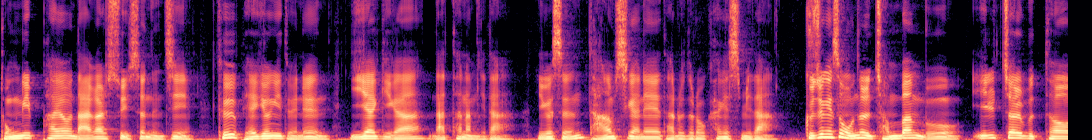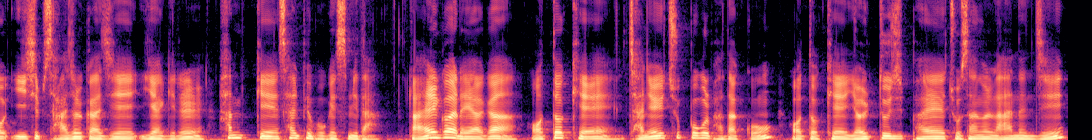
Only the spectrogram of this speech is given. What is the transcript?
독립하여 나갈 수 있었는지 그 배경이 되는 이야기가 나타납니다. 이것은 다음 시간에 다루도록 하겠습니다. 그 중에서 오늘 전반부 1절부터 24절까지의 이야기를 함께 살펴보겠습니다. 라헬과 레아가 어떻게 자녀의 축복을 받았고 어떻게 열두 지파의 조상을 낳았는지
